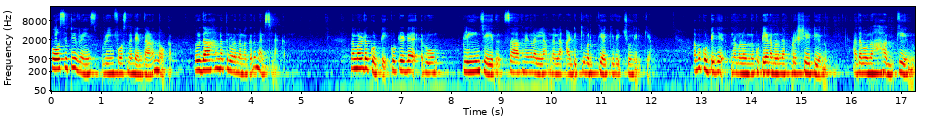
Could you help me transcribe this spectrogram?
പോസിറ്റീവ് റീൻസ് റീഇൻഫോഴ്സ്മെന്റ് എന്താണെന്ന് നോക്കാം. ഒരു ഉദാഹരണത്തിലൂടെ നമുക്കത് മനസ്സിലാക്കാം. നമ്മളുടെ കുട്ടി കുട്ടിയുടെ റൂം ക്ലീൻ ചെയ്ത് സാധനങ്ങളെല്ലാം നല്ല അടുക്കി വൃത്തിയാക്കി വെച്ചു എന്നിരിക്കുക അപ്പോൾ കുട്ടിക്ക് നമ്മളൊന്ന് കുട്ടിയെ നമ്മളൊന്ന് അപ്രിഷ്യേറ്റ് ചെയ്യുന്നു. അഥവാ ഒന്ന് ഹഗ് ചെയ്യുന്നു.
